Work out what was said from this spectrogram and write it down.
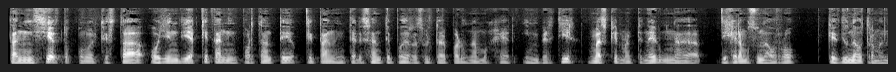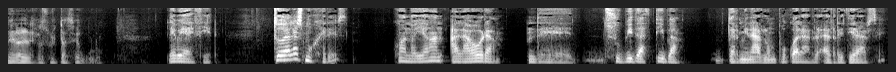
tan incierto como el que está hoy en día, ¿qué tan importante, qué tan interesante puede resultar para una mujer invertir, más que mantener una, dijéramos, un ahorro que de una u otra manera le resulta seguro? Le voy a decir, todas las mujeres, cuando llegan a la hora de su vida activa, terminarlo un poco al, al retirarse,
